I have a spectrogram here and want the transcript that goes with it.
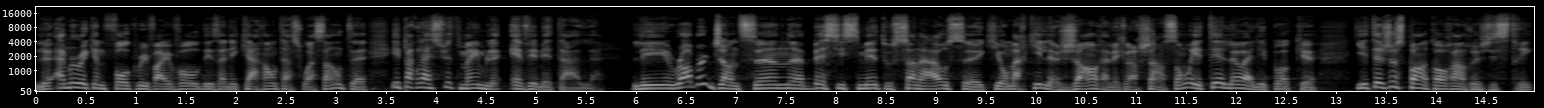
le American Folk Revival des années 40 à 60 et par la suite même le heavy metal. Les Robert Johnson, Bessie Smith ou Son House euh, qui ont marqué le genre avec leurs chansons étaient là à l'époque. Ils étaient juste pas encore enregistrés.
